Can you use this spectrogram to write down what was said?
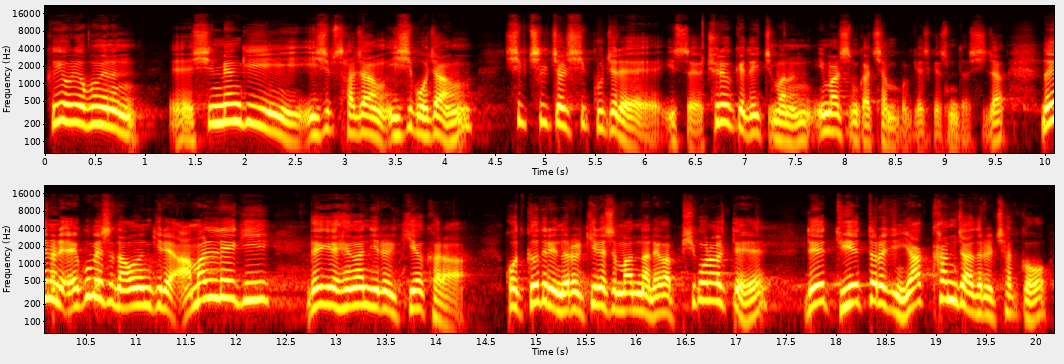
그게 우리가 보면은 신명기 24장, 25장 17절, 19절에 있어요. 출애굽기도 있지만은 이 말씀 같이 한번 보겠습니다. 시작. 너희는 애굽에서 나오는 길에 아말렉이 내게 행한 일을 기억하라. 곧 그들이 너를 길에서 만나 내가 피곤할 때 내 뒤에 떨어진 약한 자들을 찾고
